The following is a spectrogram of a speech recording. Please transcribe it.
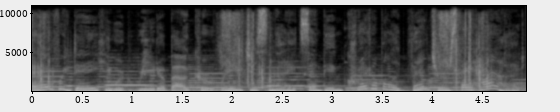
Every day he would read about courageous knights and the incredible adventures they had.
